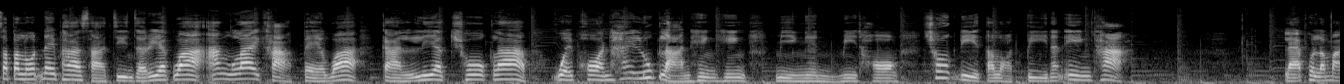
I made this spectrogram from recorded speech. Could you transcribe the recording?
สับปะรดในภาษาจีนจะเรียกว่าอั้งไล่ค่ะ แปลว่าการเรียกโชคลาภอวยพรให้ลูกหลานเฮงเฮงๆ มีเงินมีทอง โชคดีตลอดปีนั่นเองค่ะ และผลไม้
